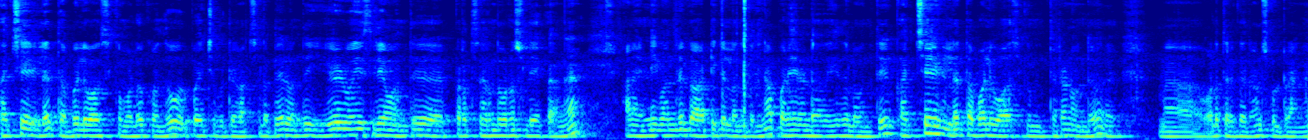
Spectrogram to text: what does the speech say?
கச்சேரியில் தபேல வாசிக்கும் அளவுக்கு வந்து ஒரு பயிற்சி பெற்றிருக்காங்க சில பேர் வந்து ஏழு வயசுலேயே வந்து பிறத்து சிறந்தவர்னு சொல்லியிருக்காங்க. ஆனால் இன்றைக்கி வந்திருக்க ஆர்டிக்கல் வந்து பார்த்திங்கன்னா பன்னிரெண்டாவது வயதில் வந்து கச்சேரிகளில் தபாலி வாசிக்கும் திறன் வந்து வளர்த்துருக்கிறதான்னு சொல்கிறாங்க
